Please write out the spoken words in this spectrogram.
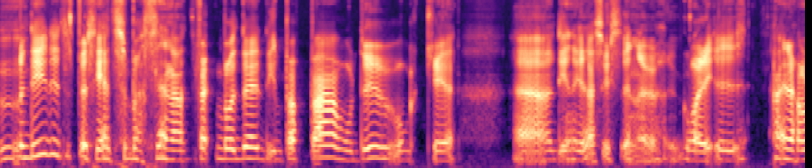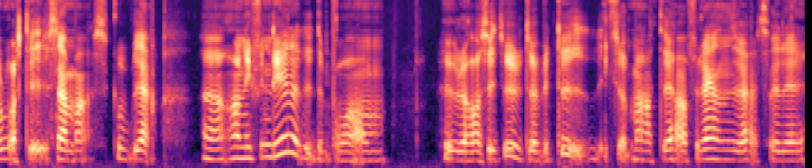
Men det är lite speciellt Sebastian att både din pappa och du och eh, din lilla syster nu går i, eller har gått i samma skola. Eh, har ni funderat lite på om hur det har sett ut över tid? Liksom, att det har förändrats eller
